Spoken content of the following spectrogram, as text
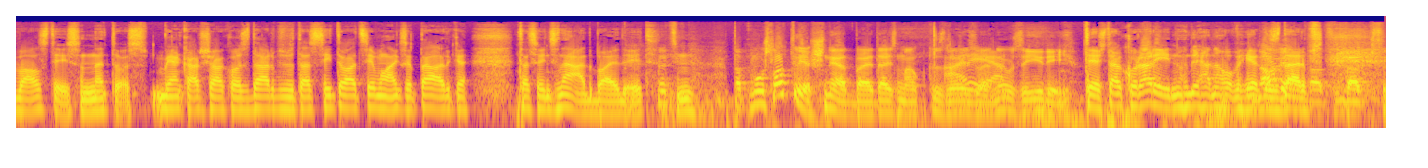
valstīs, un ne tos vienkāršākos darbus. Bet tā situācija, man liekas, ir tāda, ka tas viņus neatbaidīt. Mm. Pat mūsu latvieši neatbaida aizmaukt uzreiz Arī, vai ne uz īriju. Tieši tā, kur arī nu, jā, nav viegls darbs. darbs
